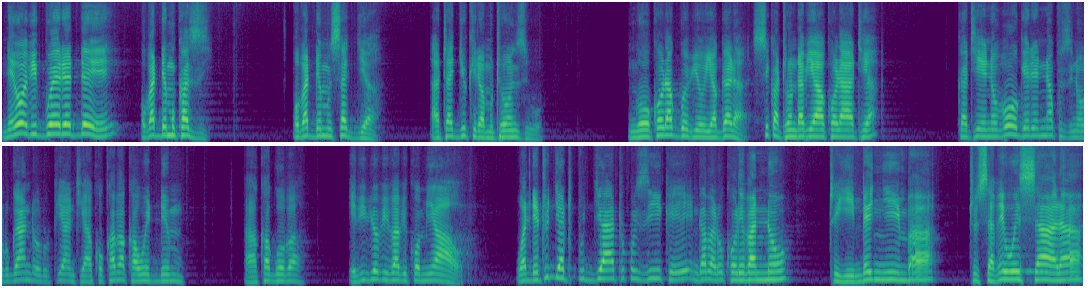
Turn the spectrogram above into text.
naye webiggweredde obadde mukazi obadde musajja atajjukira mutonzi wo. Ng'okola ggwe by'oyagala si katonda by'akola atya? Kati eno boogera ennaku zino oluganda olupya nti ako kaba kaweddemu akagoba ebibyo biba bikomyawo wadde tujja kujja tukuziike nga balokole banno tuyimbe ennyimba tusabewo essaala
